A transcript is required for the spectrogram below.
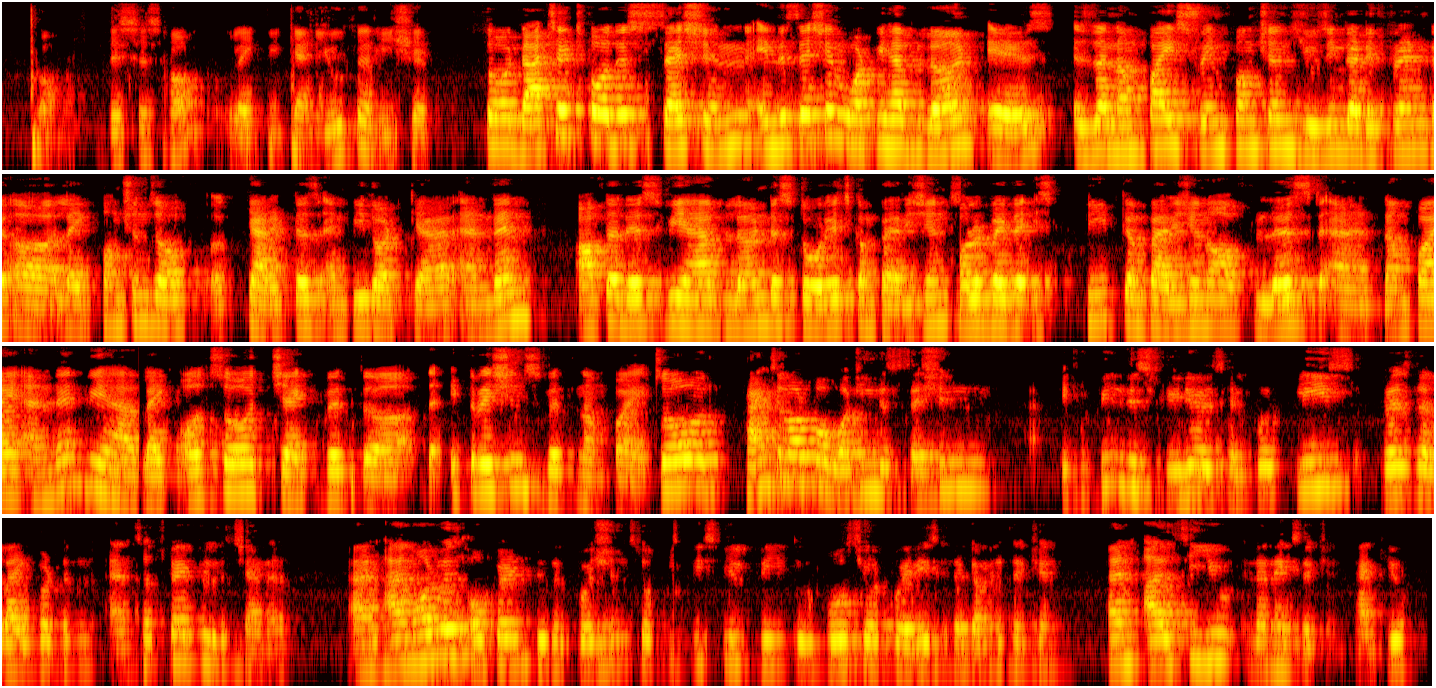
this is how like we can use the reshape. So that's it for this session. In this session what we have learned is is the numpy string functions using the different uh, like functions of uh, characters np.char and then after this we have learned the storage comparison followed by the speed comparison of list and numpy and then we have like also checked with uh, the iterations with numpy. So thanks a lot for watching this session if you feel this video is helpful, please press the like button and subscribe to this channel. And I'm always open to the questions, so please feel free to post your queries in the comment section. And I'll see you in the next section. Thank you.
